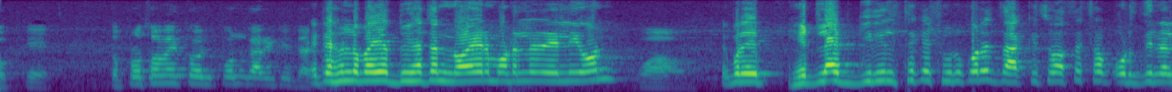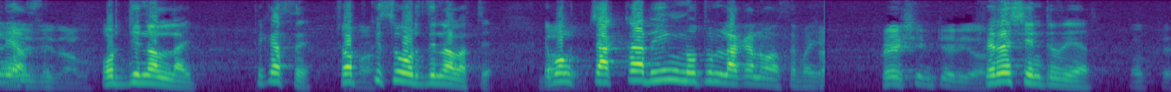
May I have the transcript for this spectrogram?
ওকে। তো প্রথমে কোন কোন গাড়িটি এটা হলো ভাইয়া দুই হাজার নয়ের মডেলের এলিয়ন ওয়াও এবারে হেডলাইট গ্রিল থেকে শুরু করে যা কিছু আছে সব অরিজিনালি আছে। অরিজিনাল লাইট ঠিক আছে? সব কিছু অরিজিনাল আছে। এবং চাক্কা রিং নতুন লাগানো আছে ভাই fresh interior fresh interior okay.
